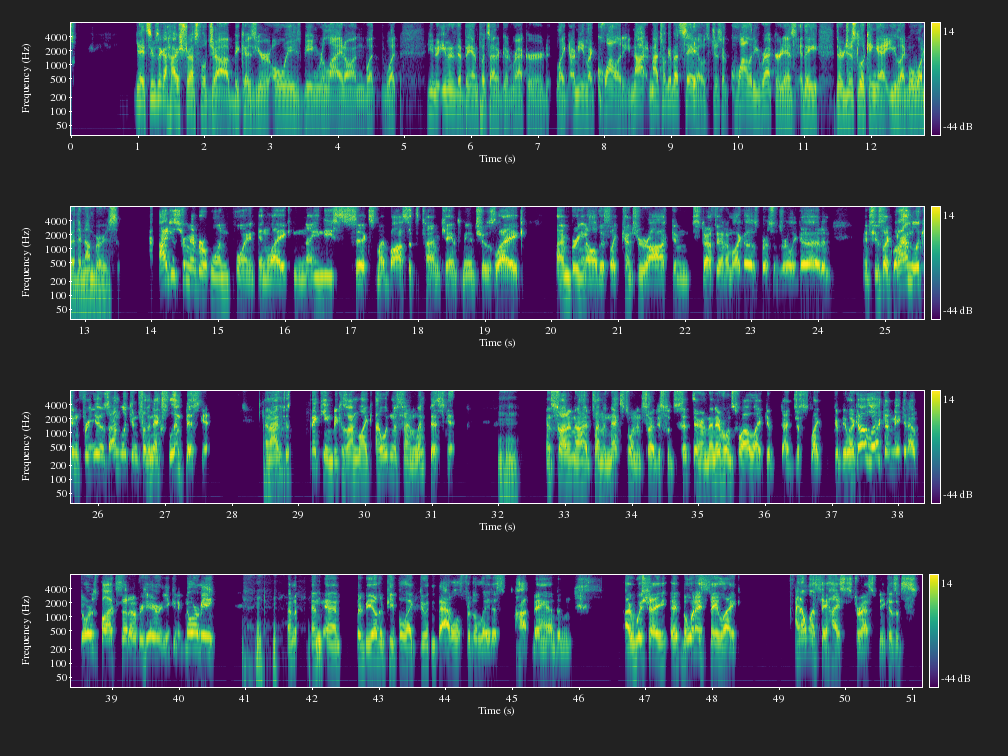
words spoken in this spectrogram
Yeah, it seems like a high stressful job because you're always being relied on what what you know, even if the band puts out a good record, like I mean like quality, not I'm not talking about sales, just a quality record as they they're just looking at you like, well, what are the numbers? I just remember at one point in like 96, my boss at the time came to me and she was like, I'm bringing all this like country rock and stuff in. I'm like, oh, this person's really good. And, and she's like, what I'm looking for you is I'm looking for the next Limp Bizkit. And I'm just panicking because I'm like, I wouldn't assign Limp Bizkit. Mhm. And so I don't know how to find the next one. And so I just would sit there and then every once in a while, like I'd just like, could be like, oh, look, I'm making a doors box set over here. You can ignore me. I'm and, and there'd be other people like doing battle for the latest hot band. And I wish I, but when I say like, I don't want to say high stress because it's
